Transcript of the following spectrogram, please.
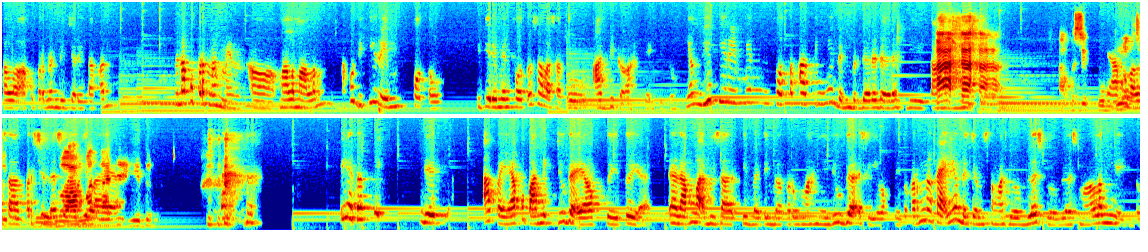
kalau aku pernah diceritakan. Dan aku pernah men uh, malam-malam aku dikirim foto dikirimin foto salah satu adik lah kayak gitu. Yang dia kirimin foto cuttingnya dan berdarah-darah di tangan. Aku sih ya, aku nggak usah perjelas lagi lah ya. gitu. Iya tapi dia apa ya aku panik juga ya waktu itu ya. Dan aku nggak bisa tiba-tiba ke rumahnya juga sih waktu itu. Karena kayaknya udah jam setengah 12 12 malam kayak gitu.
